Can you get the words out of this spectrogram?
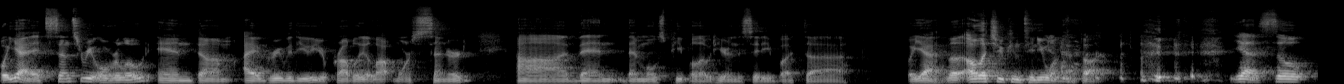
But yeah, it's sensory overload, and um, I agree with you. You're probably a lot more centered uh, than than most people out here in the city. But uh, but yeah, I'll let you continue on that thought. yeah, so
